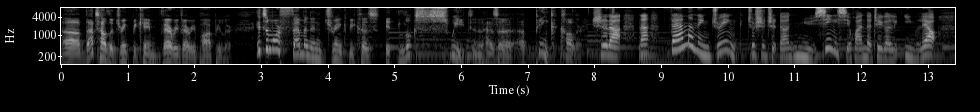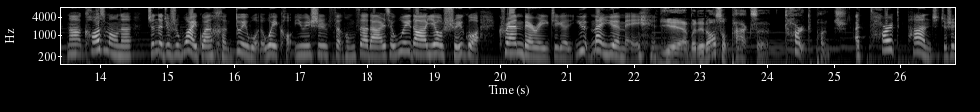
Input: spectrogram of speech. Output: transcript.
Uh, that's how the drink became very, very popular. It's a more feminine drink because it looks sweet and it has a, a pink color. 是的，那 feminine drink 就是指的女性喜欢的这个饮料。那 Cosmo 呢，真的就是外观很对我的胃口，因为是粉红色的，而且味道也有水果 cranberry 这个月蔓越莓 Yeah, but it also packs a tart punch. a tart punch 就是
